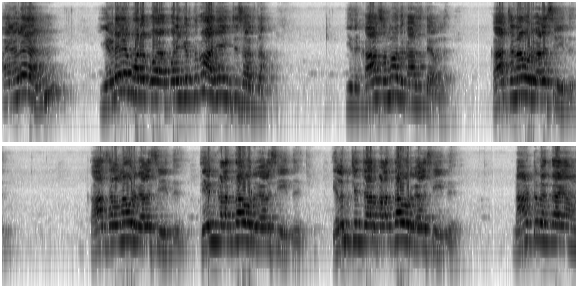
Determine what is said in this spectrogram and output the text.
அதனால் எடையை முறை குறைக்கிறதுக்கும் அதே இன்ச்சு சார் தான். இது காசணும் அது காசு தேவையில்லை. காய்ச்சனா ஒரு வேலை செய்யுது. காசலாம் ஒரு வேலை செய்யுது. தேன் கலந்தா ஒரு வேலை செய்யுது. எலுமிச்சஞ்சாறு கலந்தா ஒரு வேலை செய்யுது. நாட்டு வெங்காயம்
